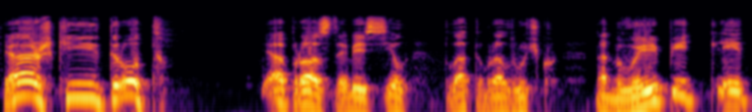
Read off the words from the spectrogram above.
Тяжкий труд. Я просто без сил. Плат убрал ручку. Надо выпить лит.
